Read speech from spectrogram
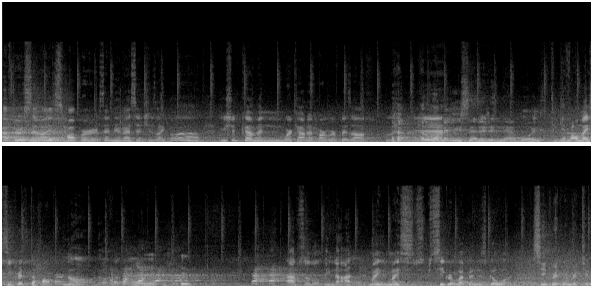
After semis, Hopper sent me a message. He's like, "Oh, you should come and work out at Hardware Plays Off." I love eh. it you said it in that voice. To give all my secrets to Hopper? No, no. Absolutely not. My my secret weapon is Go On. Secret number two.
